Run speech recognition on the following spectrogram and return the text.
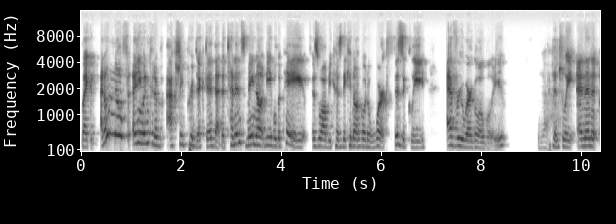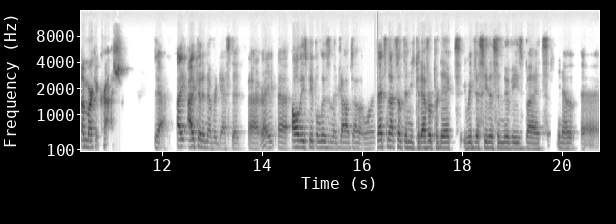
Like, I don't know if anyone could have actually predicted that the tenants may not be able to pay as well because they cannot go to work physically everywhere globally yeah. potentially, and then a market crash. Yeah, I, I could have never guessed it, uh, right? Uh, all these people losing their jobs all at once. That's not something you could ever predict. We just see this in movies, but, you know, uh,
